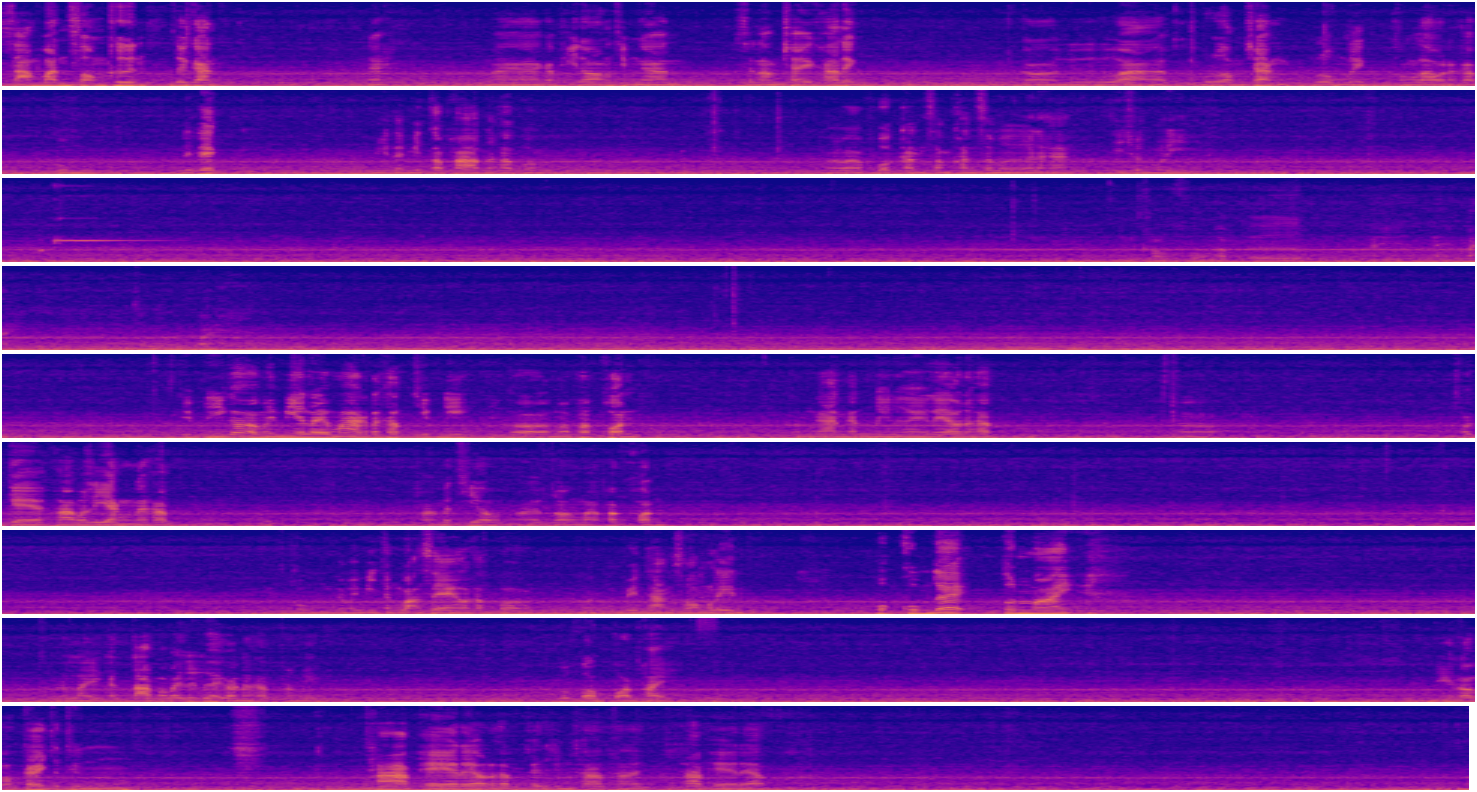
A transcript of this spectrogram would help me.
สามวันสองคืนด้วยกันนะมากับพี่น้องทีมงานสนามชัยค้าเหล็กก็หรือว่ารวมช่างโรงเหล็กของเรานะครับ กลุ่มเล็กๆ มีแต่มิตรภาพนะครับผม ว่าพวกกันสำคัญเสมอนะฮะ ที่ชลบุรีเข้าโค้งครับเออไปไปตรงไปทริปนี้ก็ไม่มีอะไรมากนะครับทริปนี้ก็มาพักผ่อน งานกันเหนื่อยๆแล้วนะครับก็ขอแก่พามาเลี้ยงนะครับพามาเที่ยวพาน้องมาพักผ่อนคงจะไม่มีจังหวะแซงหรอกครับก็มันเป็นทางสองเลนปกคลุมด้วยต้นไม้ไหลกันตามกันไปเรื่อยๆก่อนนะครับช่วงนี้เพื่อความปลอดภัย นี่เราก็ใกล้จะถึงท่าแพแล้วนะครับ ใกล้จะถึงท่าพายท่าแพแล้ว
